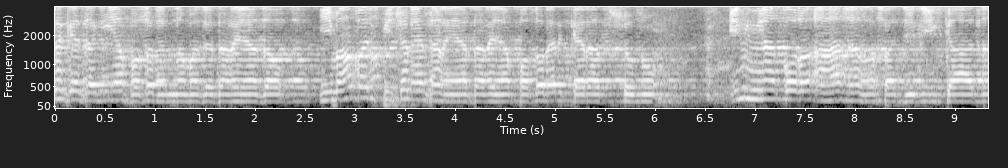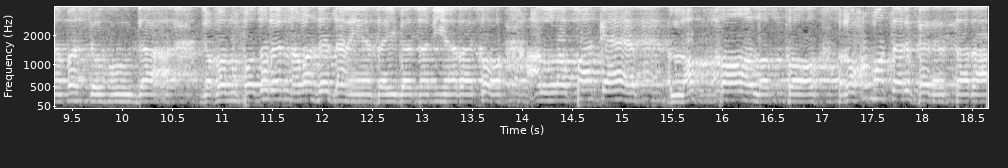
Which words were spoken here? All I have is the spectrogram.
থেকে জাগিয়া ফজরের নামাজে দাঁড়িয়ে যাও। ইমামের পিছনে দাঁড়িয়ে দাঁড়িয়ে ফজরের কেরাত শুনো। যখন ফজরের নামাজে দাঁড়িয়ে যাইবা, জানিয়া রাখো, আল্লাহ পাকের লক্ষ লক্ষ রহমতের ফেরেশতারা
